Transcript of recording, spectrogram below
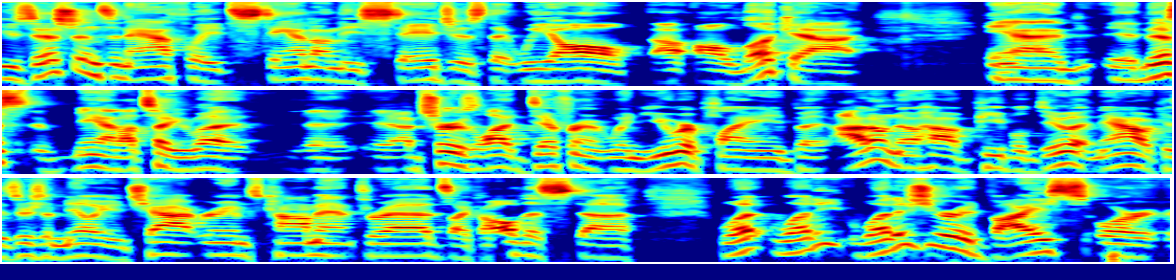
musicians and athletes stand on these stages that we all uh, all look at, and in this, man, I'll tell you what, uh, I'm sure it's a lot different when you were playing, but I don't know how people do it now because there's a million chat rooms, comment threads, like all this stuff. What what you, what is your advice or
